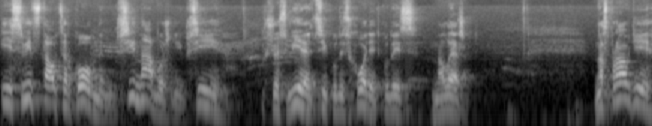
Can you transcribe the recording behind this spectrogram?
і світ став церковним. Всі набожні, всі щось вірять, всі кудись ходять, кудись належать. Насправді,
